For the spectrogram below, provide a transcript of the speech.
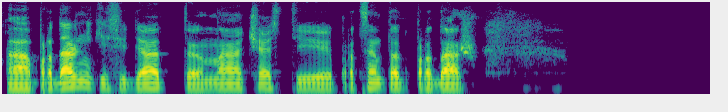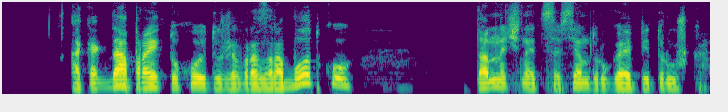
а, продажники сидят на части процента от продаж. А когда проект уходит уже в разработку, там начинается совсем другая петрушка.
